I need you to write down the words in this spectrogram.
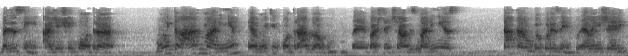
Mas assim, a gente encontra muita ave marinha, é muito encontrado algum, é, bastante aves marinhas. Tartaruga, por exemplo, ela ingere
